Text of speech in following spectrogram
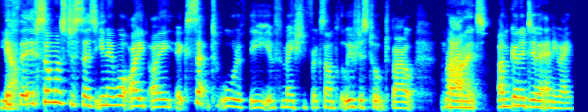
Yeah. if if someone just says, you know what, I I accept all of the information, for example, that we've just talked about, and Right. I'm going to do it anyway.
